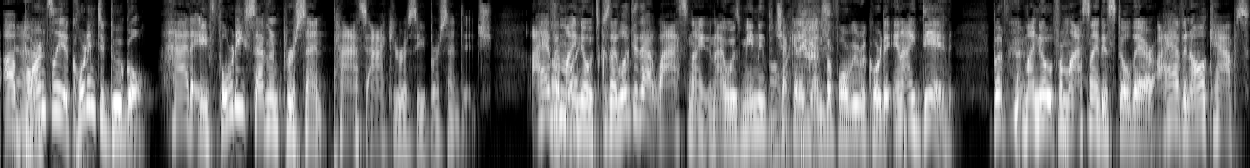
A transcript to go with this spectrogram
Uh, Barnsley, according to Google, had a 47% pass accuracy percentage. I have oh, in my boy. notes because I looked at that last night and I was meaning to oh, check it again before we recorded, and I did. But my note from last night is still there. I have in all caps,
